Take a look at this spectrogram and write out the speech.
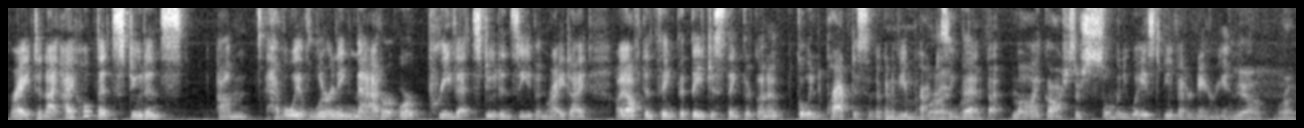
right? And I, I hope that students um, have a way of learning that, or, or pre-vet students even, right? I, I often think that they just think they're going to go into practice and they're going to be a mm-hmm, practicing right. vet, but my gosh, there's so many ways to be a veterinarian. Yeah. Right.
